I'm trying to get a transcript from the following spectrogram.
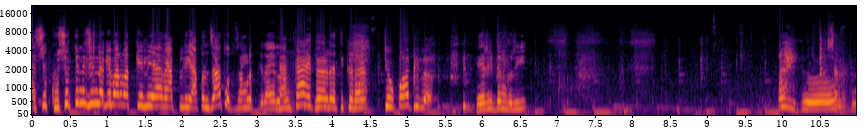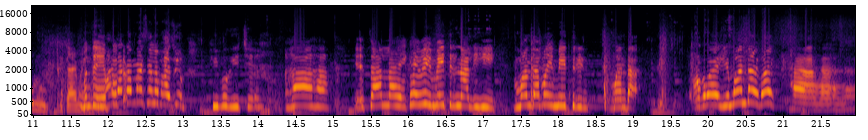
अशी खुशीत तिने जिंदगी बरबाद केली यार आपली. आपण जात होतो चांगलं फिरायला. मग काय तर? तिकडं तिकडं. ठेव पा तिला. हे रे डंगरी. आई गं. कशाला बोलून घेतली काय माहिती. म्हणजे हे आला पक- का मसाला भाजून? ही बघीचे हा हा. हे चालला आहे. काय बाई मैत्रीण आली ही. मंदा बाई मैत्रीण. मंदा. अगं बाय ही मानताय आहे बाय. हा हा हा.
